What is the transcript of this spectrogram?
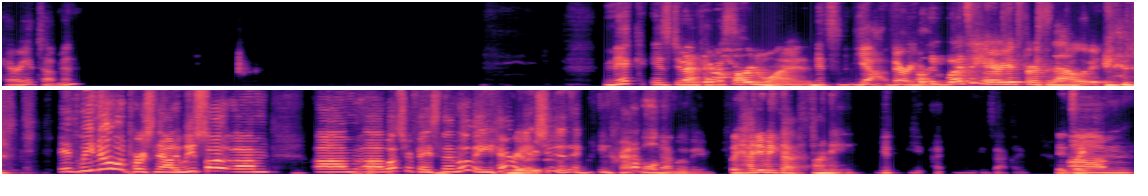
Harriet Tubman. Mik is doing That's a hard one. It's yeah, very hard. Like, what's Harriet's personality? It, we know a personality. We saw um um uh, what's her face in that movie? Harriet. She did incredible in that movie. like, how do you make that funny? You, you, exactly. It's like um,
